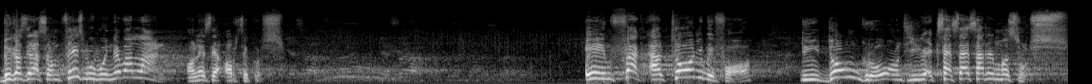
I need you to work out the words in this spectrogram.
Because there are some things we will never learn unless there are obstacles. In fact, I told you before, you don't grow until you exercise certain muscles.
